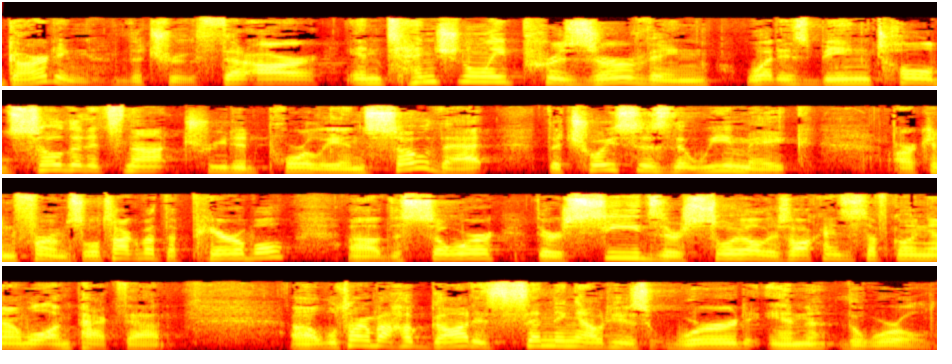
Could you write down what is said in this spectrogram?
guarding the truth, that are intentionally preserving what is being told so that it's not treated poorly and so that the choices that we make are confirmed. So we'll talk about the parable, uh, the sower. There's seeds, there's soil, there's all kinds of stuff going on. We'll unpack that. Uh, we'll talk about how God is sending out His word in the world.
